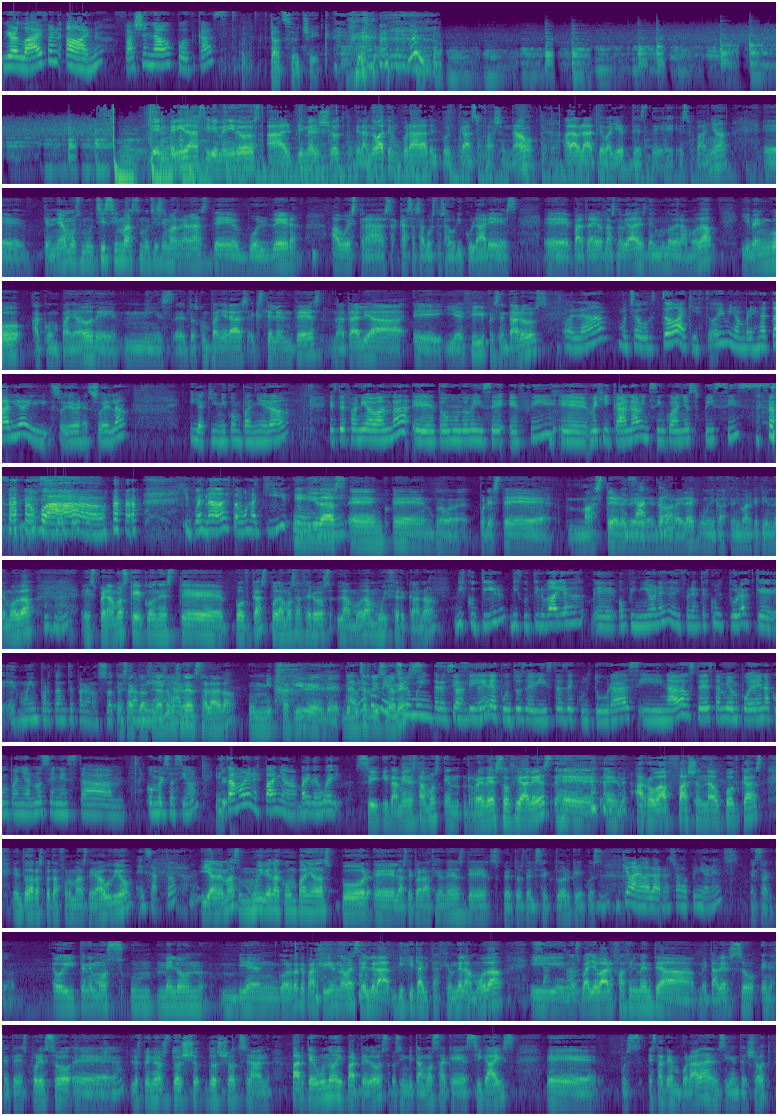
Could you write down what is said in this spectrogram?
We are live and on Fashion Now podcast. That's so chic. Bienvenidas y bienvenidos al primer shot de la nueva temporada del podcast Fashion Now. Al habla Teo Vallet desde España. Eh, teníamos muchísimas, muchísimas ganas de volver a vuestras casas, a vuestros auriculares, eh, para traeros las novedades del mundo de la moda. Y vengo acompañado de mis eh, dos compañeras excelentes, Natalia y Efi. Presentaros. Hola, mucho gusto. Aquí estoy. Mi nombre es Natalia y soy de Venezuela. Y aquí mi compañera Estefanía Banda, eh, todo el mundo me dice Efi, eh, mexicana, 25 años, Pisces. ¡Wow! y pues nada, estamos aquí. eh, Unidas en, en, bueno, por este máster de, de, barrera de comunicación y marketing de moda. Uh -huh. Esperamos que con este podcast podamos haceros la moda muy cercana. Discutir, discutir varias eh, opiniones de diferentes culturas que es muy importante para nosotros. Exacto, también, al final somos claro. una ensalada, un mix aquí de, de, de muchas visiones. Muy interesante. Sí, sí, de puntos de vista, de culturas y nada, ustedes también pueden acompañarnos en esta um, conversación. Estamos en España, by the way. Sí, y también estamos en redes sociales, eh, en arroba Fashion Now Podcast, en todas las plataformas de audio. Exacto. Y además muy bien acompañadas por eh, las declaraciones de expertos del sector que pues... Que van a hablar nuestras opiniones. Exacto. Hoy tenemos un melón bien gordo que partir, ¿no? Es el de la digitalización de la moda y Exacto. nos va a llevar fácilmente a metaverso, NFTs. Por eso eh, uh -huh. los primeros dos, sh dos shots serán parte 1 y parte 2. Os invitamos a que sigáis eh, pues esta temporada en el siguiente shot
